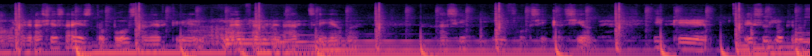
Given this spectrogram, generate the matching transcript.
Ahora gracias a esto puedo saber que la enfermedad se llama así, infoxicación. Y que eso es lo que nos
